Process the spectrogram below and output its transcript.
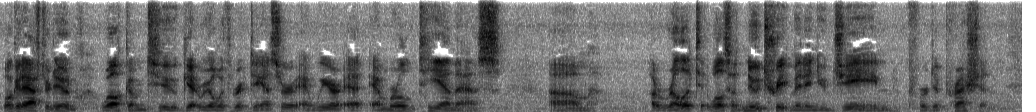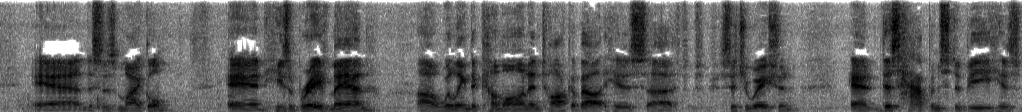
Well, good afternoon. Welcome to Get Real with Rick Dancer, and we are at Emerald TMS, um, a relative. Well, it's a new treatment in Eugene for depression, and this is Michael, and he's a brave man, uh, willing to come on and talk about his uh, situation. And this happens to be his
